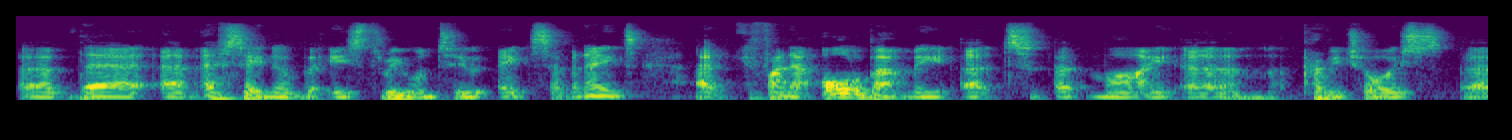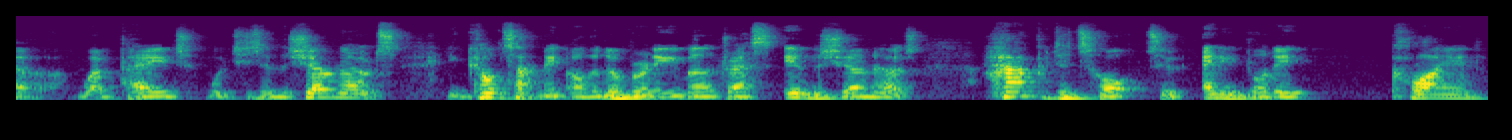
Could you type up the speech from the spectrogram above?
Uh, their um, number is 312878. Uh, you can find out all about me at, at my um, Premier Choice uh, webpage, which is in the show notes. You can contact me on the number and email address in the show notes. Happy to talk to anybody, client,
